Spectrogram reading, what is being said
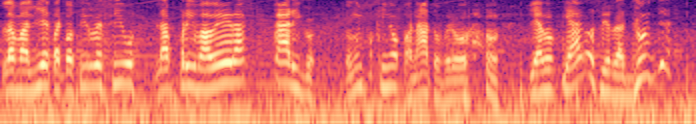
la maglietta così recibo la primavera carico. Sono un pochino appanato, però piano piano si raggiunge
